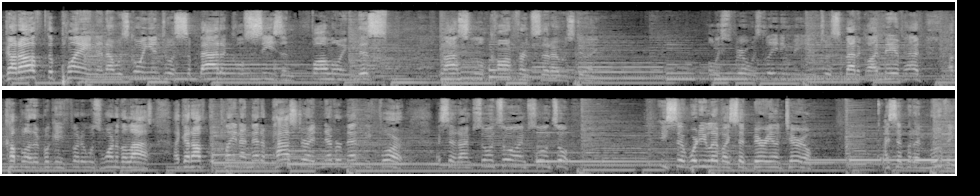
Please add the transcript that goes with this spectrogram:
got off the plane, and I was going into a sabbatical season following this last little conference that I was doing. Holy Spirit was leading me into a sabbatical. I may have had a couple other bookings, but it was one of the last. I got off the plane. I met a pastor I'd never met before. I said, I'm so and so, I'm so and so. He said, Where do you live? I said, Barrie, Ontario. I said, But I'm moving.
